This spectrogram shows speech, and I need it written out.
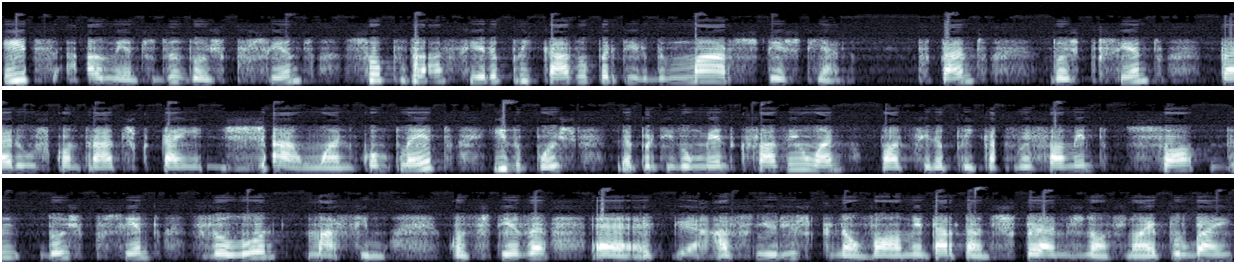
esse aumento de 2% só poderá ser aplicado a partir de março deste ano. Portanto, 2% para os contratos que têm já um ano completo e depois, a partir do momento que fazem um ano, pode ser aplicado esse aumento só de 2%, valor máximo. Com certeza uh, há senhorios que não vão aumentar tanto, esperamos nós, não é? Por bem,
